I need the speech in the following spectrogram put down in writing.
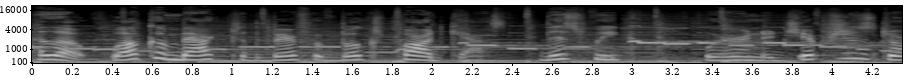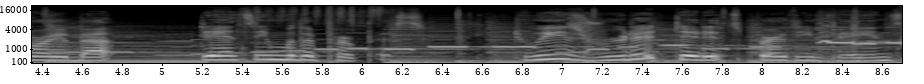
Hello, welcome back to the Barefoot Books podcast. This week, we're hearing an Egyptian story about dancing with a purpose. To ease did its birthing pains,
